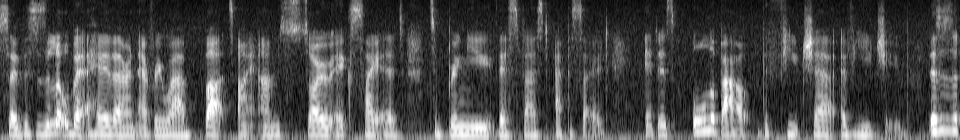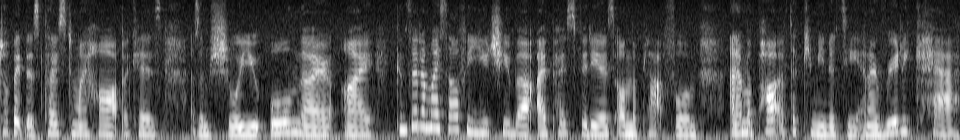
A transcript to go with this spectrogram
so this is a little bit here, there, and everywhere, but I am so excited to bring you this first episode. It is all about the future of YouTube. This is a topic that's close to my heart because, as I'm sure you all know, I consider myself a YouTuber. I post videos on the platform and I'm a part of the community, and I really care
